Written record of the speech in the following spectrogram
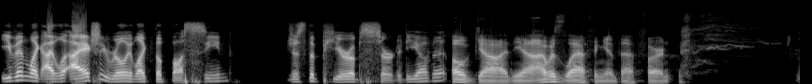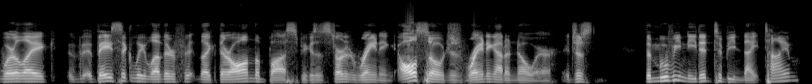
even like i i actually really like the bus scene just the pure absurdity of it Oh God. Yeah, I was laughing at that part. where like basically leatherface like they're all on the bus because it started raining also just raining out of nowhere it just the movie needed to be nighttime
